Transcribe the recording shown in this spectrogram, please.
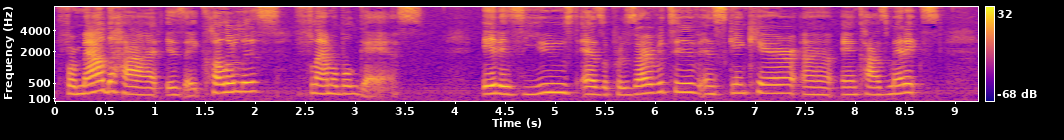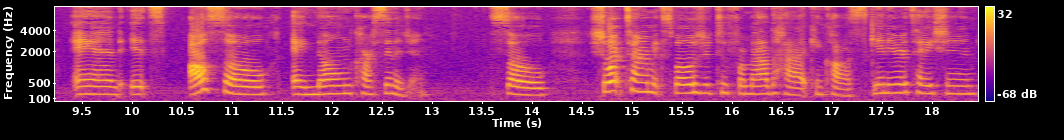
formaldehyde is a colorless, flammable gas. It is used as a preservative in skincare uh, and cosmetics, and it's also a known carcinogen. So, short term exposure to formaldehyde can cause skin irritation,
